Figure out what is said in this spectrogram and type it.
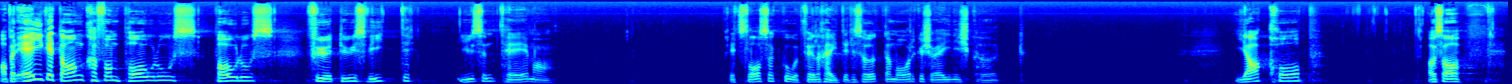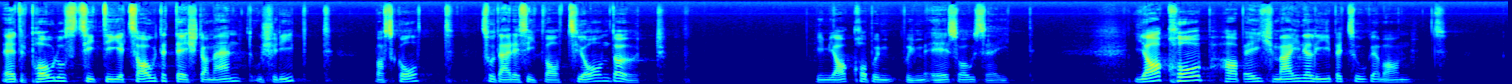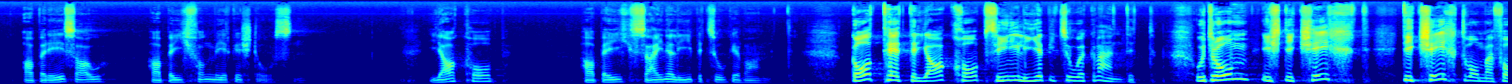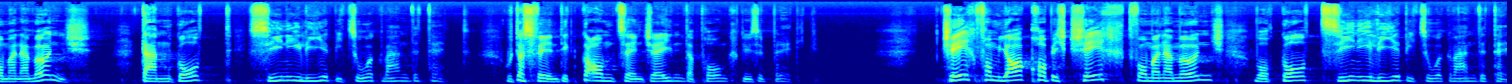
Aber ein Gedanke von Paulus, Paulus führt uns weiter in unserem Thema. Jetzt hört gut, vielleicht habt ihr das heute Morgen schon einmal gehört. Jakob, also äh, der Paulus zitiert das Alte Testament und schreibt, was Gott zu dieser Situation dort, beim Jakob und beim Esau sagt. Jakob habe ich meine Liebe zugewandt, aber Esau habe ich von mir gestoßen. Jakob habe ich seine Liebe zugewandt. Gott hat der Jakob seine Liebe zugewendet. Und darum ist die Geschichte, die Geschichte, wo man von einem Menschen, dem Gott seine Liebe zugewendet hat. Und das finde ich ganz entscheidender Punkt unserer Predigt. Die Geschichte von Jakob ist die Geschichte von einem Menschen, wo Gott seine Liebe zugewendet hat.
